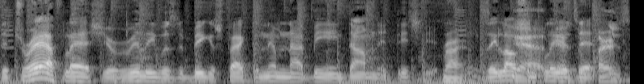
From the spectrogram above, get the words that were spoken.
the draft last year really was the biggest factor in them not being dominant this year. Right. 'Cause They lost Yeah, some players yeah, that players.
